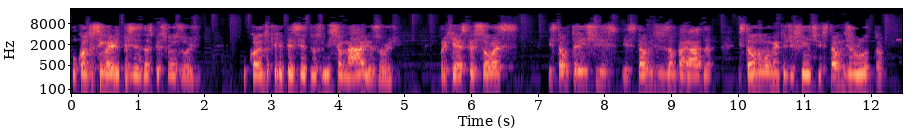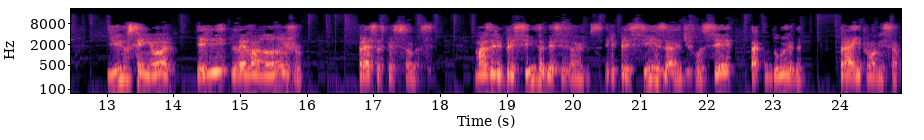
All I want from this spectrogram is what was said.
o quanto o Senhor ele precisa das pessoas hoje. O quanto que ele precisa dos missionários hoje. Porque as pessoas estão tristes, estão desamparadas, estão num momento difícil, estão de luto. E o Senhor, ele leva anjo para essas pessoas. Mas ele precisa desses anjos. Ele precisa de você que está com dúvida para ir para uma missão.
